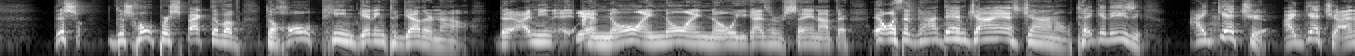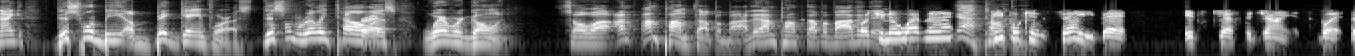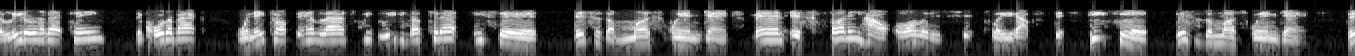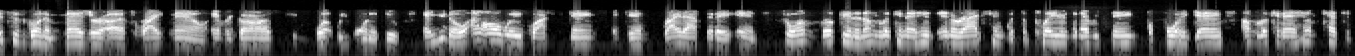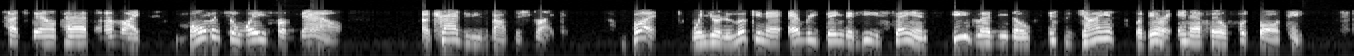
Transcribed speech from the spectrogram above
this this whole perspective of the whole team getting together now. The, I mean, I- I know, I know, I know. You guys are saying out there it was the goddamn Giants, Johno. Take it easy. I get you, I get you, and I this will be a big game for us. This will really tell right. us where we're going. So uh, I'm I'm pumped up about it. I'm pumped up about it. But you know what, man? Yeah, People can say that it's just the Giants, but the leader of that team, the quarterback, when they talked to him last week leading up to that, he said, This is a must win game. Man, it's funny how all of this shit played out. He said, This is a must win game. This is going to measure us right now in regards to what we want to do. And, you know, I always watch the games again right after they end. So I'm looking and I'm looking at his interaction with the players and everything before the game. I'm looking at him catch a touchdown pass, and I'm like, moments away from now, a tragedy is about to strike. But when you're looking at everything that he's saying, he's letting you know it's the Giants, but they're an NFL football team.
